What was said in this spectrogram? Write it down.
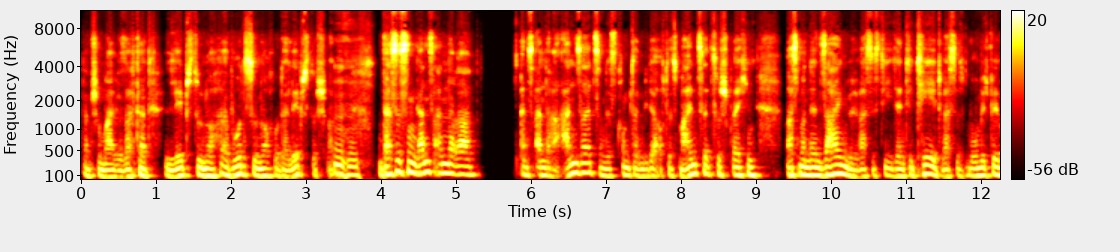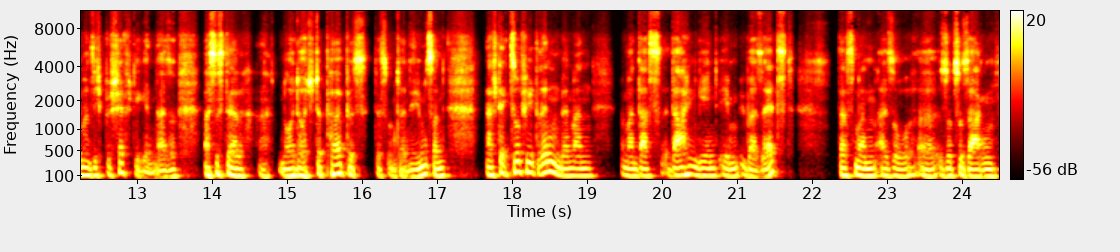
dann schon mal gesagt hat, lebst du noch, äh, wohnst du noch oder lebst du schon? Mhm. Das ist ein ganz anderer, ganz anderer Ansatz und es kommt dann wieder auf das Mindset zu sprechen, was man denn sein will, was ist die Identität, was ist, womit will man sich beschäftigen? Also was ist der äh, neudeutsch der Purpose des Unternehmens? Und da steckt so viel drin, wenn man, wenn man das dahingehend eben übersetzt, dass man also äh, sozusagen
